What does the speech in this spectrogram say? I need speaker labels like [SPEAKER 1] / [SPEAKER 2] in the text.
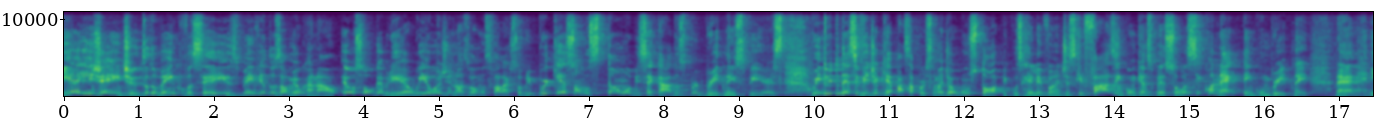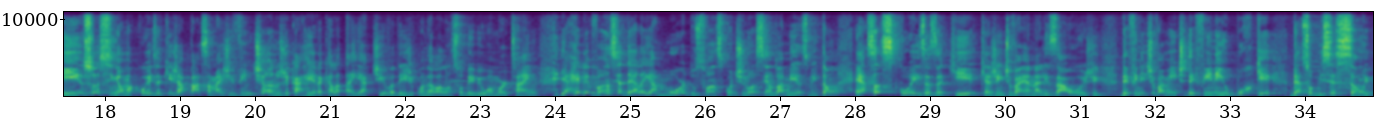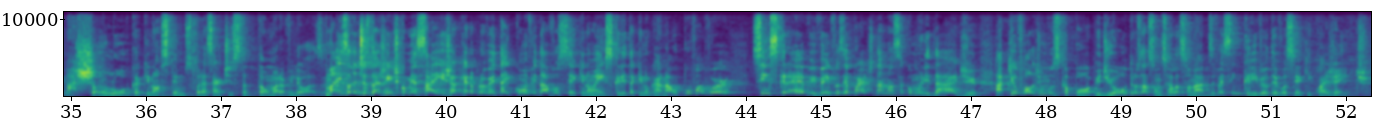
[SPEAKER 1] E aí, gente, tudo bem com vocês? Bem-vindos ao meu canal. Eu sou o Gabriel e hoje nós vamos falar sobre por que somos tão obcecados por Britney Spears. O intuito desse vídeo aqui é passar por cima de alguns tópicos relevantes que fazem com que as pessoas se conectem com Britney, né? E isso assim é uma coisa que já passa mais de 20 anos de carreira que ela tá aí ativa desde quando ela lançou Baby One More Time, e a relevância dela e amor dos fãs continua sendo a mesma. Então, essas coisas aqui que a gente vai analisar hoje definitivamente definem o porquê dessa obsessão e paixão louca que nós temos por essa artista tão maravilhosa. Mas antes da gente começar aí, já quero aproveitar e convidar você que não é inscrito aqui no canal, por favor, se inscreve, vem fazer parte da nossa comunidade. Aqui eu falo de música pop, de outros assuntos relacionados e vai ser incrível ter você aqui com a gente.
